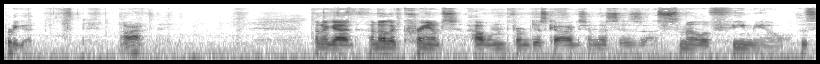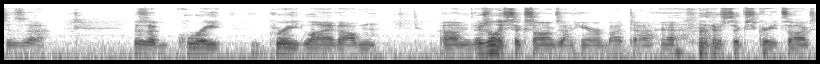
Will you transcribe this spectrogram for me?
pretty good. All right. Then I got another Cramps album from Discogs, and this is uh, "Smell of Female." This is a uh, this is a great great live album. Um, there's only six songs on here, but uh, there's six great songs,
